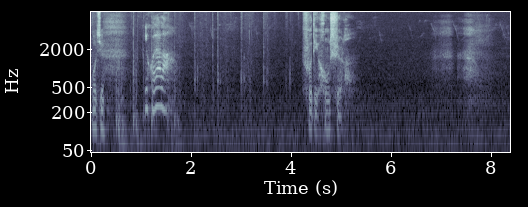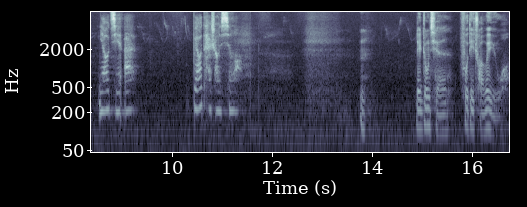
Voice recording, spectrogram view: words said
我去。你回来了。府邸轰事了，你要节哀，不要太伤心了。嗯临终前父帝传位于我，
